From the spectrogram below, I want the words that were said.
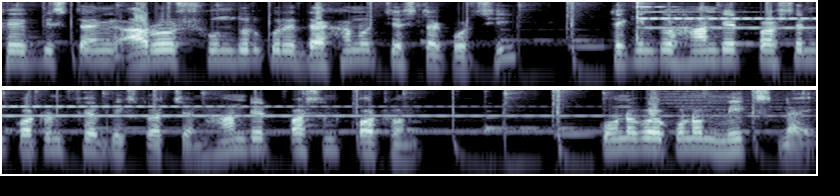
ফেব্রিক্সটা আমি আরও সুন্দর করে দেখানোর চেষ্টা করছি। এটা কিন্তু হান্ড্রেড পার্সেন্ট কটন ফেব্রিক্স পাচ্ছেন। হান্ড্রেড পার্সেন্ট কটন কোনো বা কোনো মিক্স নাই।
